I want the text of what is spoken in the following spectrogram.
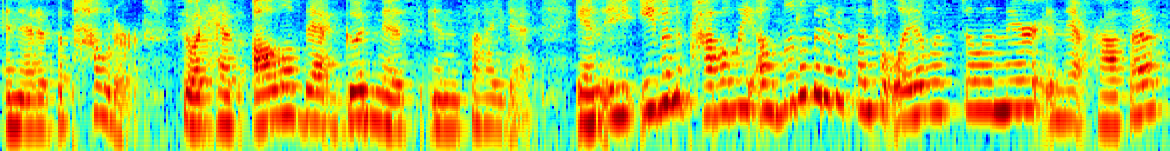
and that is the powder. So it has all of that goodness inside it. And even probably a little bit of essential oil is still in there in that process,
